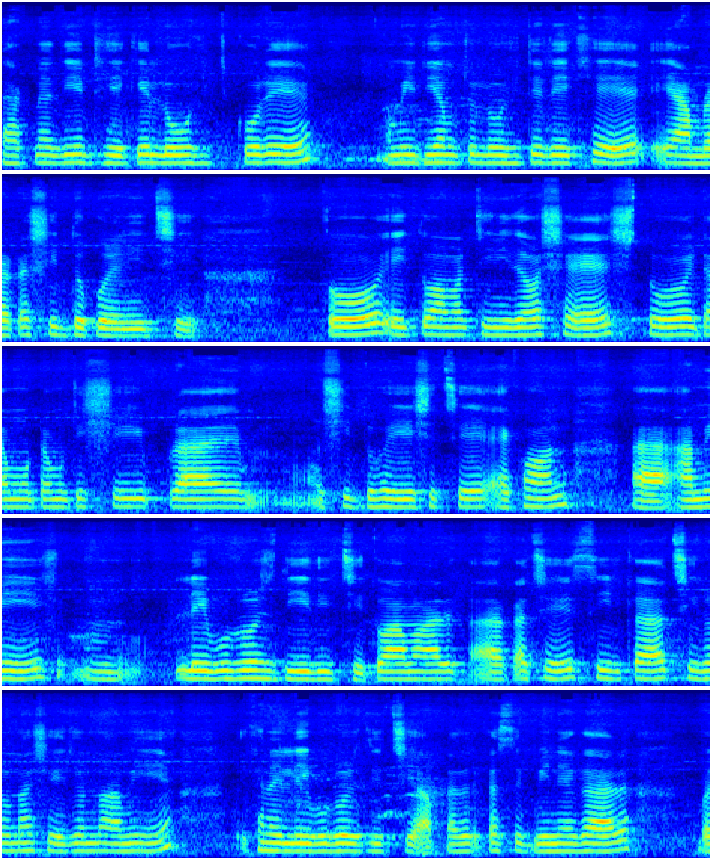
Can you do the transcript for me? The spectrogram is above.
ঢাকনা দিয়ে ঢেকে লো হিট করে, মিডিয়াম টু লো হিটে রেখে এই আমড়াটা সিদ্ধ করে নিচ্ছি। তো এই তো আমার চিনি দেওয়া শেষ। তো এটা মোটামুটি প্রায় সিদ্ধ হয়ে এসেছে। এখন আমি লেবুর রস দিয়ে দিচ্ছি। তো আমার কাছে সিরকা ছিল না, সেই জন্য আমি এখানে লেবুর রস দিচ্ছি। আপনাদের কাছে ভিনেগার বা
